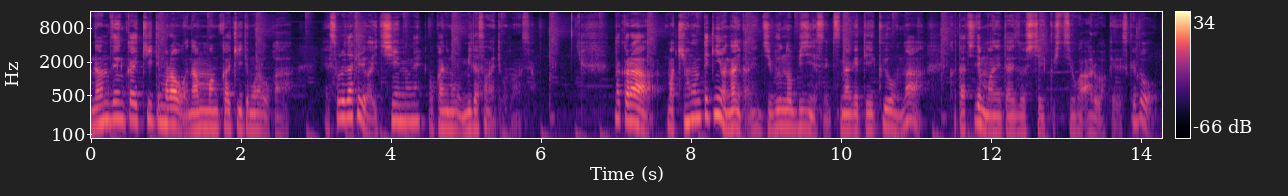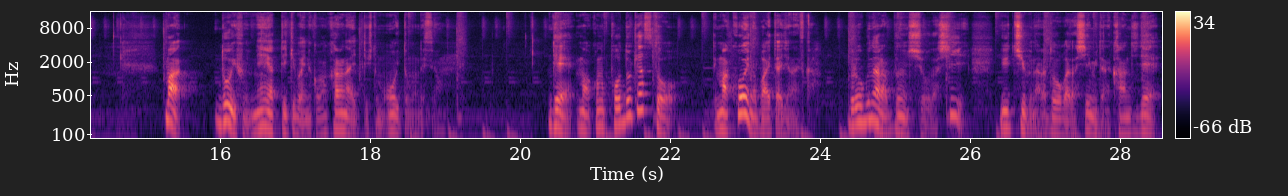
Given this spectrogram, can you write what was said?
何千回聞いてもらおうが何万回聞いてもらおうがそれだけでは1円のねお金も生み出さないってことなんですよ。だから、まあ、基本的には何かね自分のビジネスにつなげていくような形でマネタイズをしていく必要があるわけですけどまあどういうふうにねやっていけばいいのかわからないっていう人も多いと思うんですよ。で、まあ、このポッドキャストってまあ声の媒体じゃないですか。ブログなら文章だし YouTube なら動画だしみたいな感じで、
